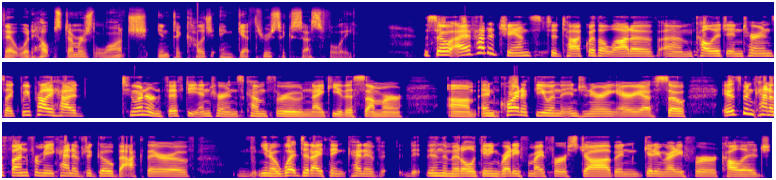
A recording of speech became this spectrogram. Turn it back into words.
that would help STEMers launch into college and get through successfully? So I've had a chance to talk with a lot of um, college interns. Like we probably had 250 interns come through Nike this summer um, and quite a few in the engineering area. So it's been kind of fun for me kind of to go back there of, you know, what did I think kind of in the middle, getting ready for my first job and getting ready for college.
